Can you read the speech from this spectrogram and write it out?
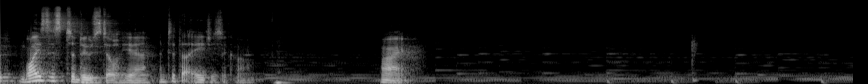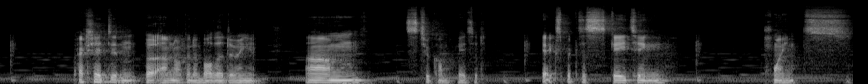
Why is this to do still here? I did that ages ago. Alright. Actually, I didn't, but I'm not going to bother doing it. Um, it's too complicated. Expect the skating points.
